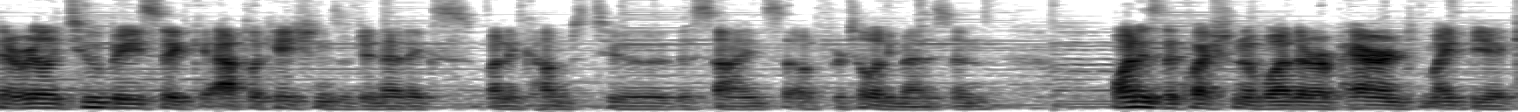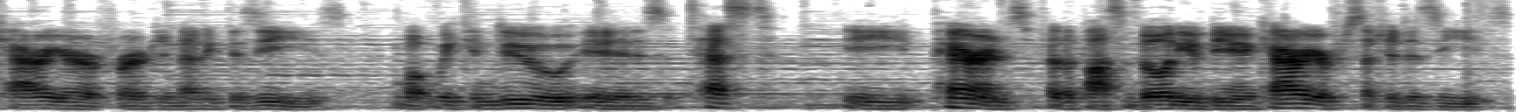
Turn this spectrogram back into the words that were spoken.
There are really two basic applications of genetics when it comes to the science of fertility medicine. One is the question of whether a parent might be a carrier for a genetic disease. What we can do is test the parents for the possibility of being a carrier for such a disease.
